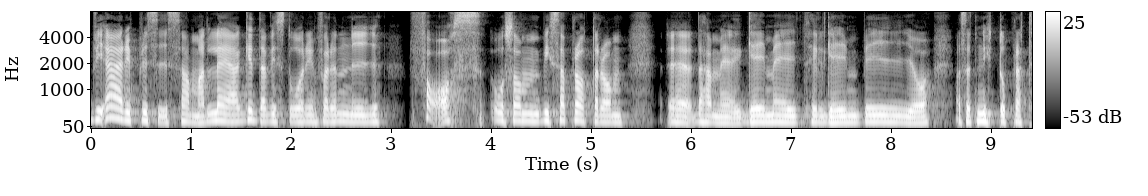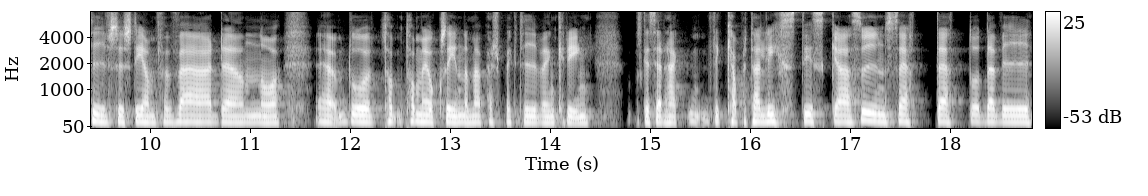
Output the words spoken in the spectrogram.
vi är i precis samma läge där vi står inför en ny fas. Och som vissa pratar om, eh, det här med Game A till Game B, och, alltså ett nytt operativsystem för världen. Och eh, då tar man ju också in de här perspektiven kring vad ska jag säga, det här det kapitalistiska synsättet och där vi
